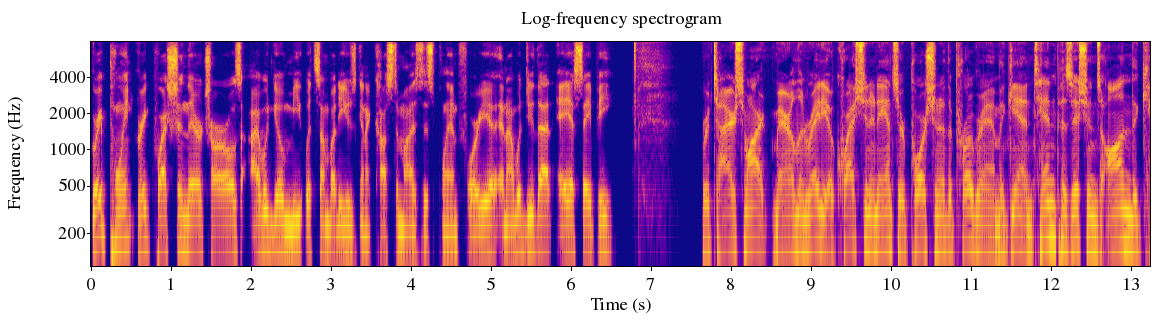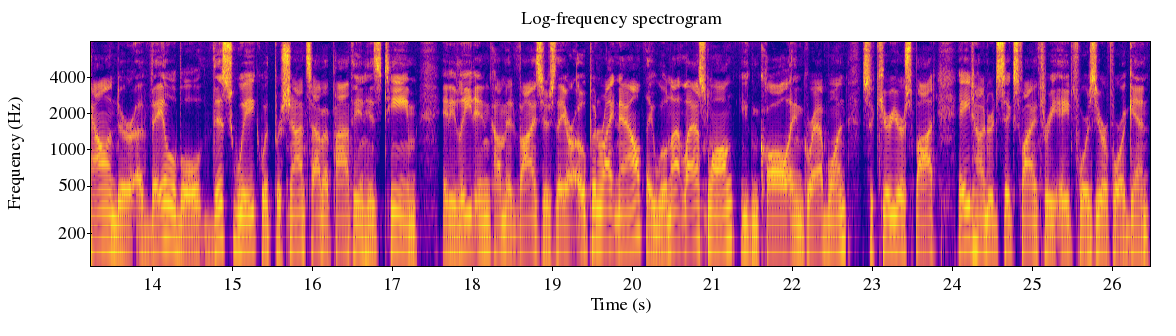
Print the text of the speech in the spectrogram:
great point. Great question there, Charles. I would go meet with somebody who's going to customize this plan for you. And I would do that ASAP. Retire Smart, Maryland Radio, question and answer portion of the program. Again, 10 positions on the calendar available this week with Prashant Sabapathy and his team at Elite Income Advisors. They are open right now. They will not last long. You can call and grab one, secure your spot, 800 653 8404. Again,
